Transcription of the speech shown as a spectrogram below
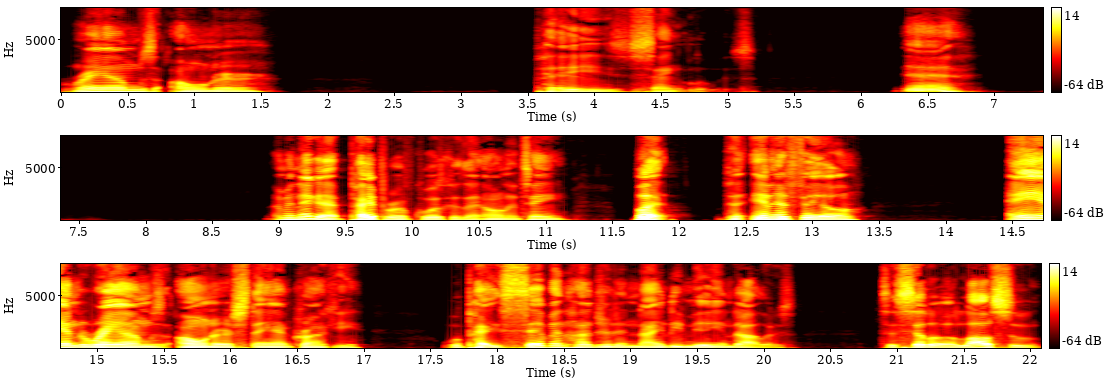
Rams owner pays St. Louis. Yeah. I mean, they got paper, of course, because they own a team. But the NFL and Rams owner Stan Kroenke will pay seven hundred and ninety million dollars to settle a lawsuit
